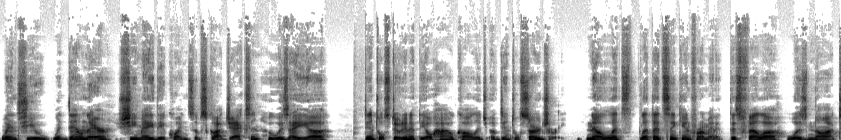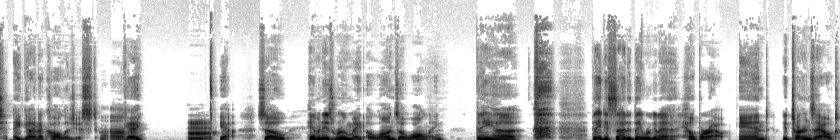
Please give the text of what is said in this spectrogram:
when she went down there, she made the acquaintance of Scott Jackson, who was a uh, dental student at the Ohio College of Dental Surgery. Now, let's let that sink in for a minute. This fella was not a gynecologist. Uh-uh. Okay. Mm. So, him and his roommate, Alonzo Walling, they, uh, they decided they were going to help her out. And it turns out,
